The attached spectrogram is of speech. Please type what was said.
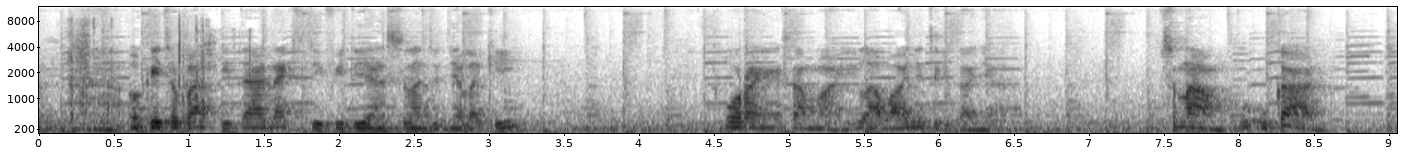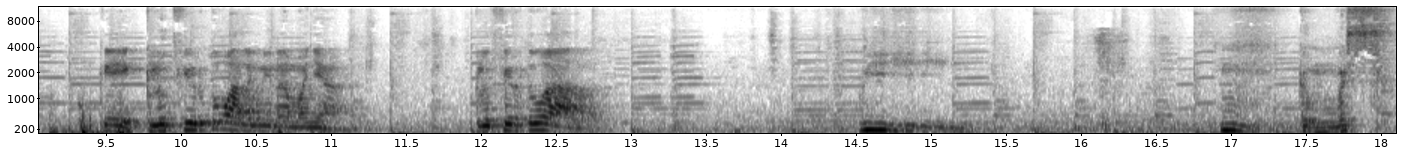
Oke coba kita next di video yang selanjutnya lagi. Orang yang sama, ini lawanya ceritanya. Senam, bukan Oke, gelut virtual ini namanya. Gelut virtual. Wih. Hmm, gemes.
